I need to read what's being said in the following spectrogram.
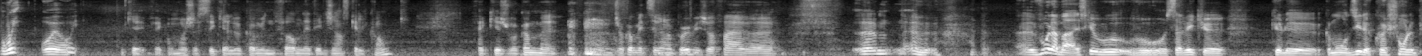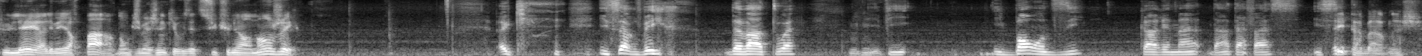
Oui, oui, oui. Ok, fait que moi, je sais qu'elle a comme une forme d'intelligence quelconque. Fait que je vais comme, euh, je vais comme étirer un peu, puis je vais faire. vous là-bas, est-ce que vous, vous savez que, que le, comme on dit, le cochon le plus laid a les meilleures parts? Donc j'imagine que vous êtes succulent à manger. Ok. Il se revire devant toi. Mhm. Et puis, il bondit carrément dans ta face. Ici. C'est tabarnache.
